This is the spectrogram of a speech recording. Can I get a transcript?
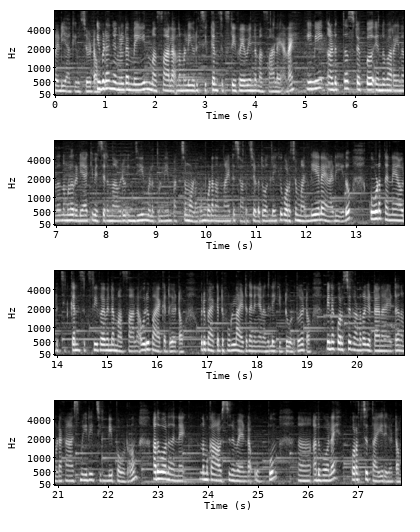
റെഡിയാക്കി വെച്ചു കേട്ടോ. ഇവിടെ ഞങ്ങളുടെ മെയിൻ മസാല നമ്മൾ ഒരു ചിക്കൻ സിക്സ്റ്റി ഫൈവിന്റെ മസാലയാണേ. ഇനി അടുത്ത സ്റ്റെപ്പ് എന്ന് പറയുന്നത് നമ്മൾ റെഡിയാക്കി വെച്ചിരുന്ന ഒരു ഇഞ്ചിയും വെളുത്തുള്ളിയും പച്ചമുളകും കൂടെ നന്നായിട്ട് ചതച്ചെടുത്തു. അതിലേക്ക് കുറച്ച് മല്ലിയില ആഡ് ചെയ്തു. കൂടെ തന്നെ ആ ഒരു ചിക്കൻ സിക്സ്റ്റി ഫൈവിന്റെ മസാല ഒരു പാക്കറ്റ് കേട്ടോ. ഒരു പാക്കറ്റ് ഫുള്ളായിട്ട് തന്നെ ഞാൻ അതിലേക്ക് ഇട്ട് കൊടുത്തു കേട്ടോ. പിന്നെ കുറച്ച് കളർ കിട്ടാനായിട്ട് നമ്മുടെ കാശ്മീരി ചില്ലി പൗഡറും അതുപോലെ തന്നെ നമുക്ക് ആവശ്യത്തിന് വേണ്ട ഉപ്പും അതുപോലെ കുറച്ച് തൈര് കേട്ടോ.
